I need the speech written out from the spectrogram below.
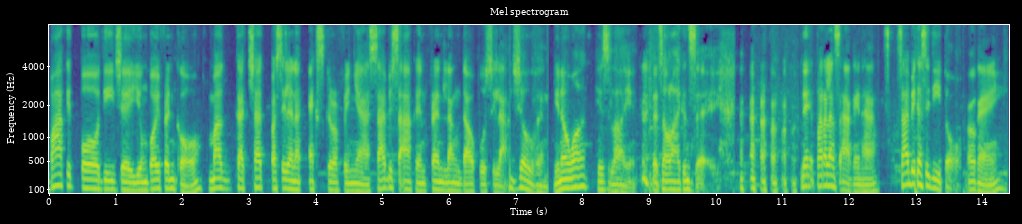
bakit po DJ yung boyfriend ko, magka-chat pa sila ng ex-girlfriend niya. Sabi sa akin, friend lang daw po sila. Joven, you know what? He's lying. That's all I can say. Ne, para lang sa akin ha. Sabi kasi dito, okay,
